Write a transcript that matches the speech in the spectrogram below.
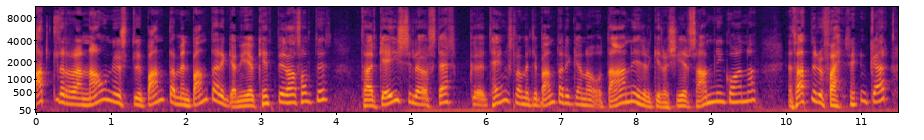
allra nánustu bandamenn bandaríkjan, ég hef kynnt mér það svolítið, það er geysilega sterk eh, tengsl á milli bandaríkjana og Danir er að gera sér samning og annað, en þannig eru færingar og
